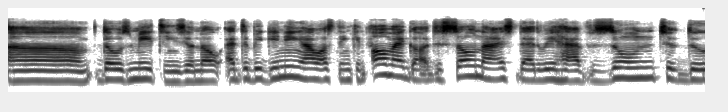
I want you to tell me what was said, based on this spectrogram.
um, those meetings. You know, at the beginning I was thinking, oh my god, it's so nice that we have Zoom to do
